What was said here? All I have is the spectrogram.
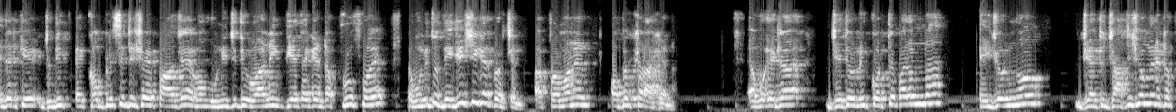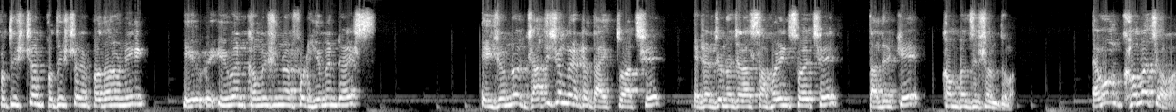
এদেরকে যদি কমপ্লিসিটি হিসেবে পাওয়া যায় এবং উনি যদি ওয়ার্নিং দিয়ে থাকেন, এটা প্রুফ হয় এবং উনি তো নিজেই স্বীকার করেছেন, আর প্রমাণের অপেক্ষা রাখে না। এবং এটা যেহেতু উনি করতে পারেন না এই জন্য যেহেতু জাতিসংঘের একটা প্রতিষ্ঠান, প্রতিষ্ঠানের প্রধান উনি UN commissioner for human rights এই জন্য জাতিসংঘের একটা দায়িত্ব আছে, এটার জন্য যারা সাফারিংস হয়েছে, তাদেরকে কম্পেনসেশন দেওয়া। এবং ক্ষমা চাওয়া।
